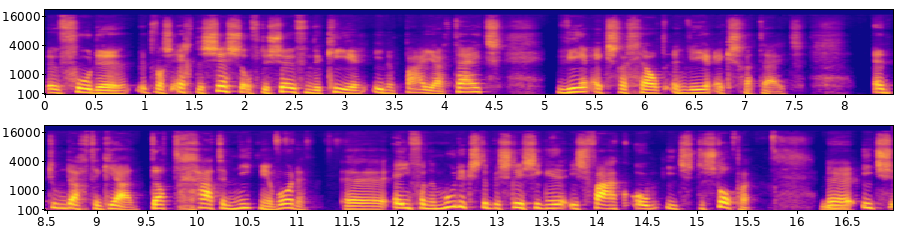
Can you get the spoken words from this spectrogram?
voor de, het was echt de zesde of de zevende keer in een paar jaar tijd, weer extra geld en weer extra tijd. En toen dacht ik ja, dat gaat hem niet meer worden. een van de moeilijkste beslissingen is vaak om iets te stoppen. Uh, iets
